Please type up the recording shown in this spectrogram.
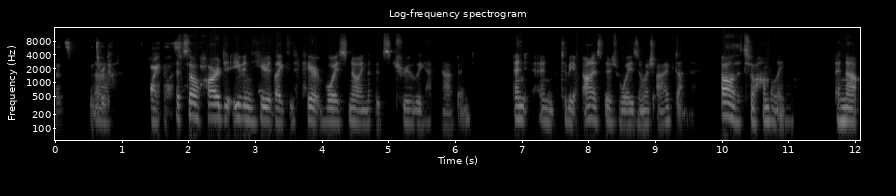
That's that's ridiculous pointless. It's so hard to even hear like hear it voice knowing that it's truly happened. And and to be honest there's ways in which i've done that. Oh that's so humbling. And now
